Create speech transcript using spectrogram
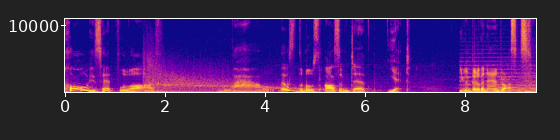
Oh, his head flew off. Wow. That was the most awesome death yet. Even better than Andross's.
